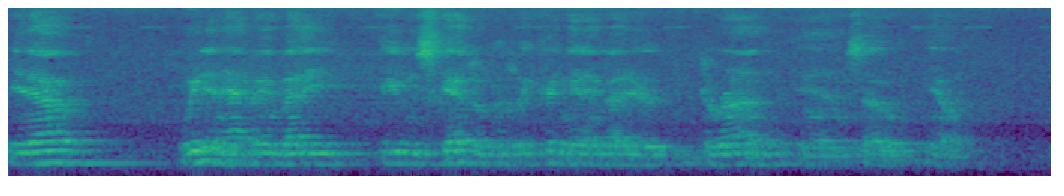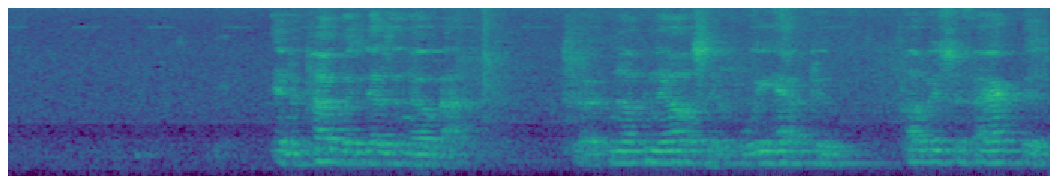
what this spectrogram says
you know, we didn't have anybody even scheduled because we couldn't get anybody to, to run, and so, you know. And the public doesn't know about it. So if nothing else, if we have to publish the fact that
